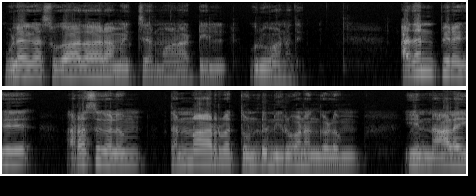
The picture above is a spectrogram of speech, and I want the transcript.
உலக சுகாதார அமைச்சர் மாநாட்டில் உருவானது. அதன் பிறகு அரசுகளும் தன்னார்வ தொண்டு நிறுவனங்களும் இந்நாளை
